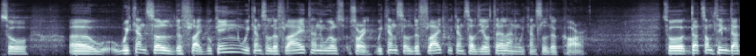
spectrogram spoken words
So uh, we cancel the flight booking, we cancel the flight, and we also, sorry, we cancel the flight, we cancel the hotel, and we cancel the car. So that's something that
